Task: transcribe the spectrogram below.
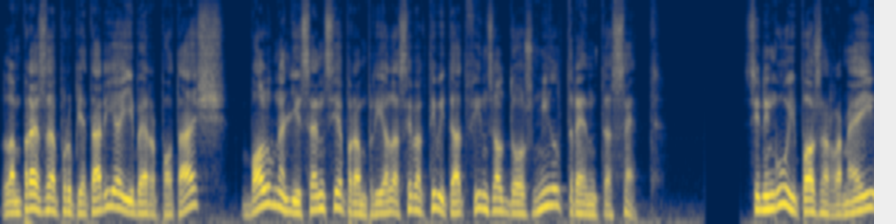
L'empresa propietària Iber Potash vol una llicència per ampliar la seva activitat fins al 2037. Si ningú hi posa remei,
